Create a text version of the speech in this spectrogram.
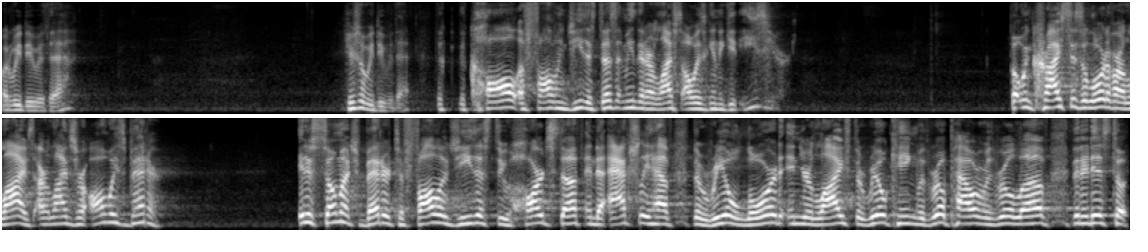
what do we do with that? Here's what we do with that the, the call of following Jesus doesn't mean that our life's always going to get easier. But when Christ is the Lord of our lives, our lives are always better. It is so much better to follow Jesus through hard stuff and to actually have the real Lord in your life, the real King with real power, with real love, than it is to,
